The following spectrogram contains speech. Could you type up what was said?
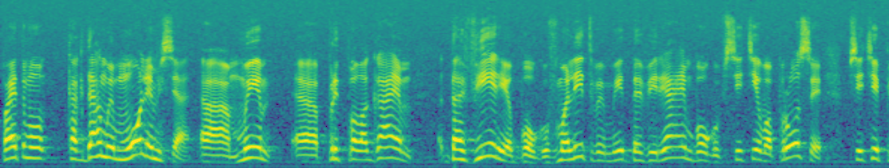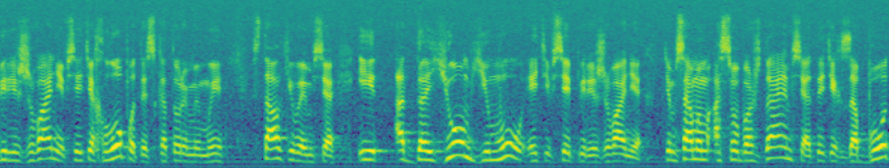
Поэтому, когда мы молимся, э, мы Э, предполагаем доверие Богу. В молитве мы доверяем Богу все те вопросы, все те переживания, все те хлопоты, с которыми мы сталкиваемся, и отдаем Ему эти все переживания. Тем самым освобождаемся от этих забот,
